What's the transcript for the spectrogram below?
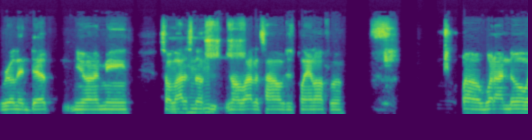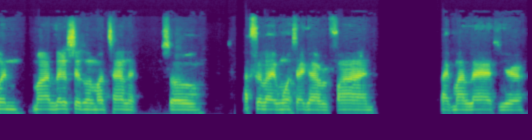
real in depth. You know what I mean? So a lot mm-hmm. of stuff, you know, a lot of times just playing off of uh, what I knew and my athleticism and my talent. So I feel like once that got refined, like my last year,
